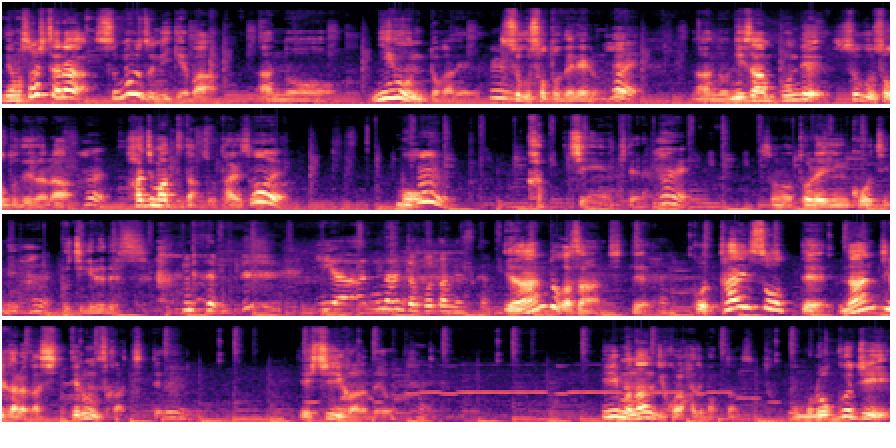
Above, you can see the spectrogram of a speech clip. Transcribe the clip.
でもそしたらスムーズにいけばあの2分とかでうん。すぐ外出れるんで、はい。あの23分ですぐ外出たらはい。始まってたんですよ体操が、はい。もう、うん。カッチン来て。はいそのトレーニングコーチにはい。ブチギレです、いやーなんて怒ったんですか。い、やなんとかさんっつって、い。これ体操って何時からか知ってるんですかっつって、いうん。や7時からだよ。は今何時から始まったんですかともう6時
